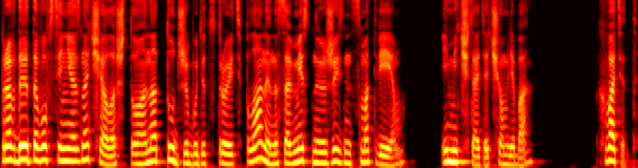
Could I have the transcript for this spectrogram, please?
Правда, это вовсе не означало, что она тут же будет строить планы на совместную жизнь с Матвеем и мечтать о чем-либо. Хватит.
